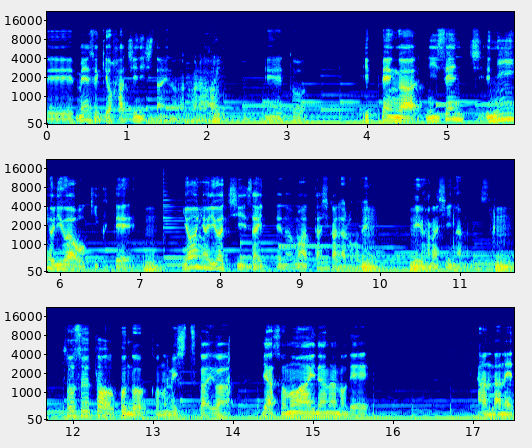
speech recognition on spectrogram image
えー面積を8にしたいのだから、はい。えっ、と、一辺が2センチ、2よりは大きくて、うん。4よりは小さいっていうのはまあ確かだろうね、っていう話になるんです。うんそうすると、今度この召使いは、じゃあその間なので、3だね。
